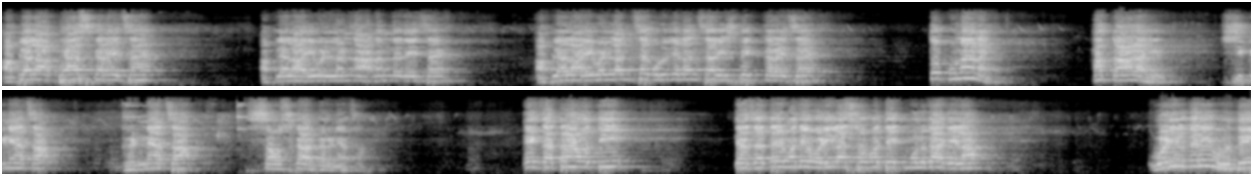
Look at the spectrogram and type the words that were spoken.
आपल्याला अभ्यास करायचा आहे. आपल्याला आईवडिलांना आनंद द्यायचा आहे. आपल्याला आईवडिलांचा गुरुजनांचा रिस्पेक्ट करायचा आहे. तो पुन्हा नाही. हा काळ आहे शिकण्याचा. घडण्याचा संस्कार करण्याचा. एक जत्रा होती त्या जत्रेमध्ये वडिलासोबत एक मुलगा गेला. वडील गरीब होते.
